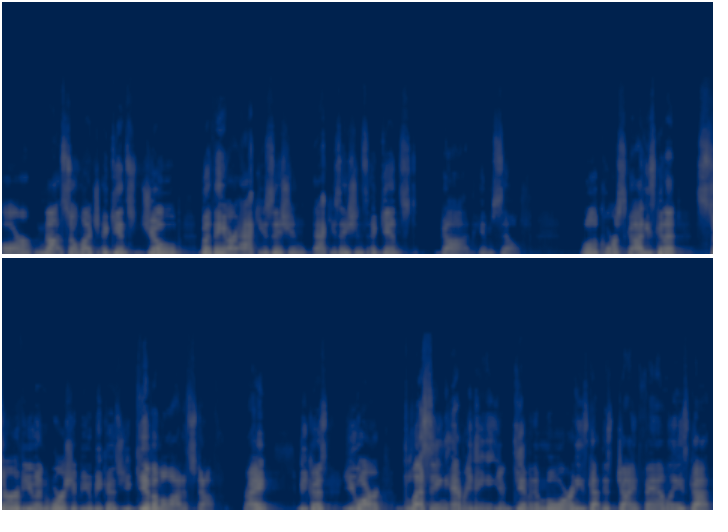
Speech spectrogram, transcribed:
are not so much against Job, but they are accusation, accusations against God himself. Well, of course, God, he's going to serve you and worship you because you give him a lot of stuff, right? Because you are blessing everything. You're giving him more, and he's got this giant family. He's got,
